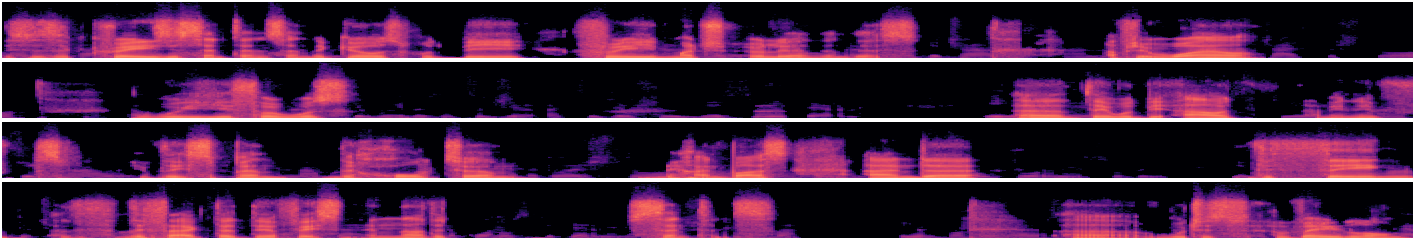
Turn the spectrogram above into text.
this is a crazy sentence and the girls would be free much earlier than this. After a while, we thought was uh, they would be out. I mean, if if they spend the whole term behind bars, and uh, the thing, the fact that they're facing another sentence, uh, which is very long,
